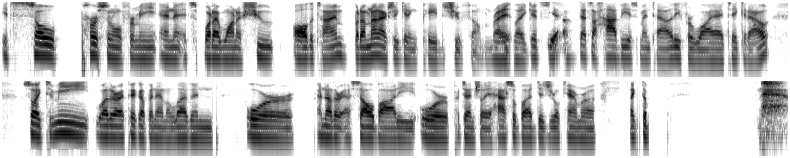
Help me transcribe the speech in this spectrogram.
it's so personal for me, and it's what I want to shoot all the time, but I'm not actually getting paid to shoot film, right? Like it's yeah, that's a hobbyist mentality for why I take it out. So like to me, whether I pick up an M11 or another SL body or potentially a Hasselblad digital camera, like the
